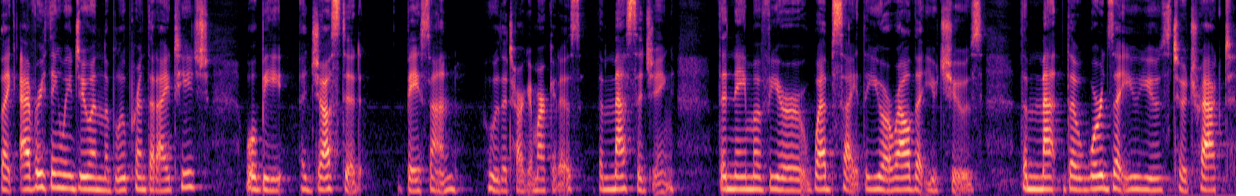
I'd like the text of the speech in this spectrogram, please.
Like everything we do in the blueprint that I teach will be adjusted based on who the target market is, the messaging, the name of your website, the URL that you choose, the the words that you use to attract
